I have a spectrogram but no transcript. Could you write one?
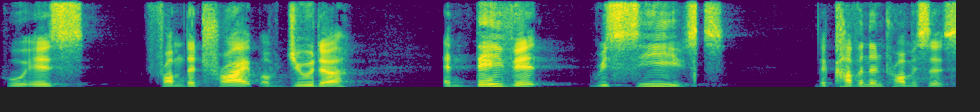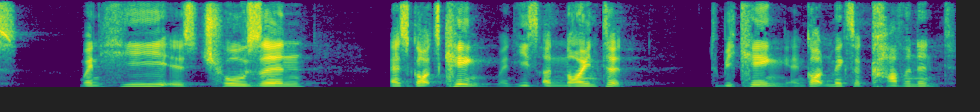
who is from the tribe of Judah, and David receives the covenant promises when he is chosen as God's king, when he's anointed to be king, and God makes a covenant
